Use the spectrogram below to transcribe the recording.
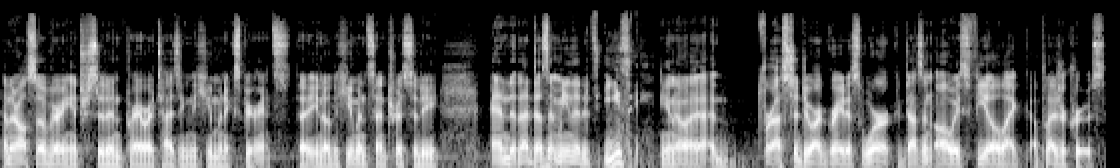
And they're also very interested in prioritizing the human experience, the, you know, the human centricity. And that doesn't mean that it's easy. You know, Uh, for us to do our greatest work doesn't always feel like a pleasure cruise.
